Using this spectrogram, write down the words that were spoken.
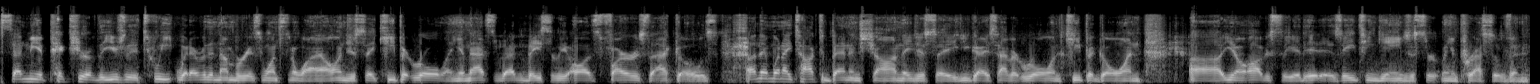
send me a picture of the usually a tweet, whatever the number is, once in a while, and just say keep it rolling, and that's that's basically all as far as that goes. And then when I talk to Ben and Shawn, they just say you guys have it rolling, keep it going. Uh, you know, obviously it, it is 18 games is certainly impressive, and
